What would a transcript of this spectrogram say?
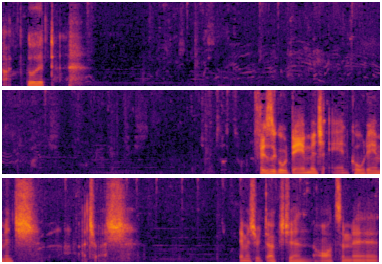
Not good. Physical damage and cold damage. Not trash. Damage reduction, ultimate.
